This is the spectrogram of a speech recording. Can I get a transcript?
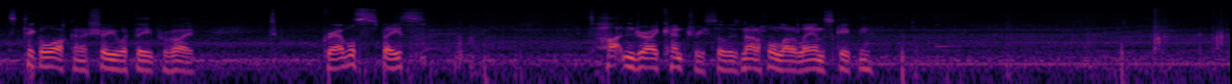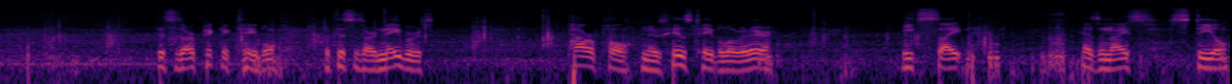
Let's take a walk and I'll show you what they provide. It's gravel space. It's hot and dry country, so there's not a whole lot of landscaping. This is our picnic table, but this is our neighbor's power pole, and there's his table over there. Each site has a nice steel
